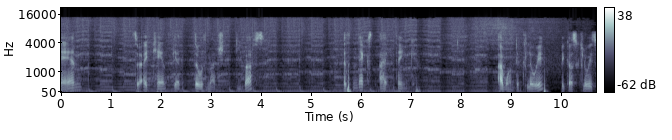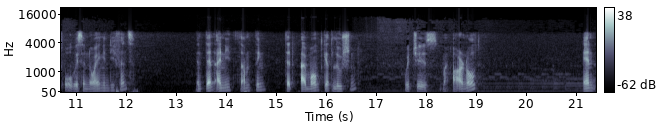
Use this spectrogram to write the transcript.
and so I can't get those much debuffs. As next I think I want the Chloe because Chloe is always annoying in defense. And then I need something that I won't get Lushen, which is my Arnold. And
